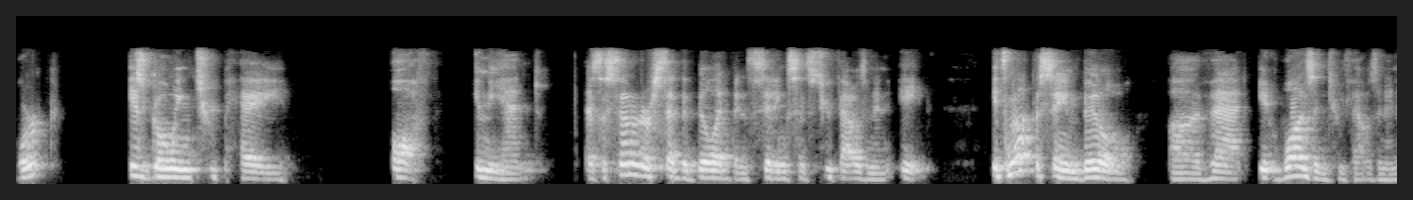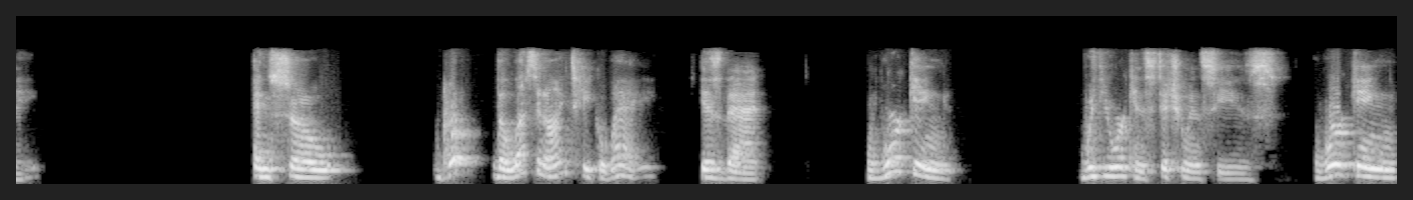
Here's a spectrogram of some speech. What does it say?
work is going to pay off in the end. As the senator said, the bill had been sitting since 2008. It's not the same bill uh, that it was in 2008. And so, what the lesson I take away is that working with your constituencies, working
